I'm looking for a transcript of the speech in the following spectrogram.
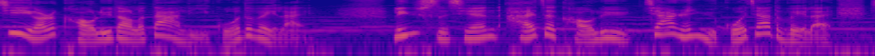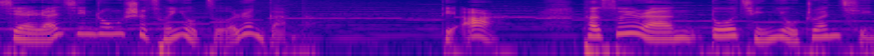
继而考虑到了大理国的未来；临死前还在考虑家人与国家的未来，显然心中是存有责任感的。第二，他虽然多情又专情，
